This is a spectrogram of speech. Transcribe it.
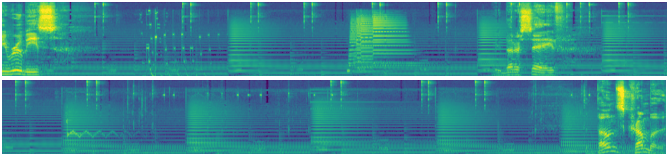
Be rubies. We better save. The bones crumble.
